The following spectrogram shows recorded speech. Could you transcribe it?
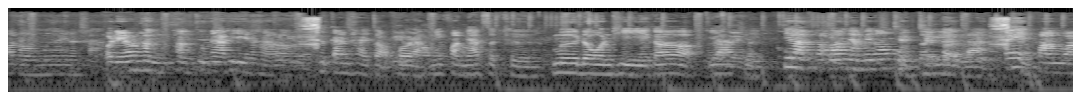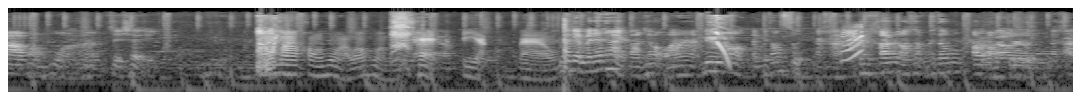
ก็น้องเมื่อยนะคะ วันนี้เราทำทำทุกหน้าที่นะคะเราคือการถ่ายเจาะโปรดักต์นี่ความยากสุดคือ มือโดนทีก็ยากทีที่รักรอบเนี้ยไม่ต้องหมุนจนเปิดละให้เห็นความวาวของหัวเฉยๆมาของหัวว่าหัวมันแฉะเปียกแล้วเมื่อกี้ไม่ได้ถ่ายตอนที่บอกว่าดึงออกแต่ไม่ต้องสุดนะคะดึงเข้าดึงออกแต่ไม่ต้องเอาออกจนหลุดนะคะ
